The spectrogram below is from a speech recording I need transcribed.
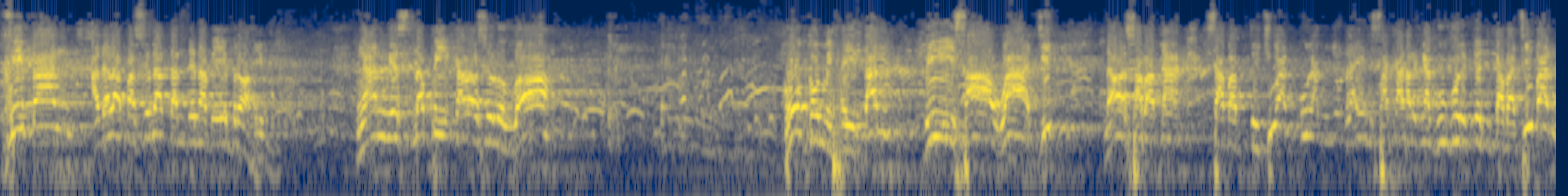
Khitan adalah pasunatan di Nabi Ibrahim. Ngan nepi ka Rasulullah hukum hitan bisa wajib. Nah sababna sabab tujuan orang lain sakadar ngagugurkan kewajiban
